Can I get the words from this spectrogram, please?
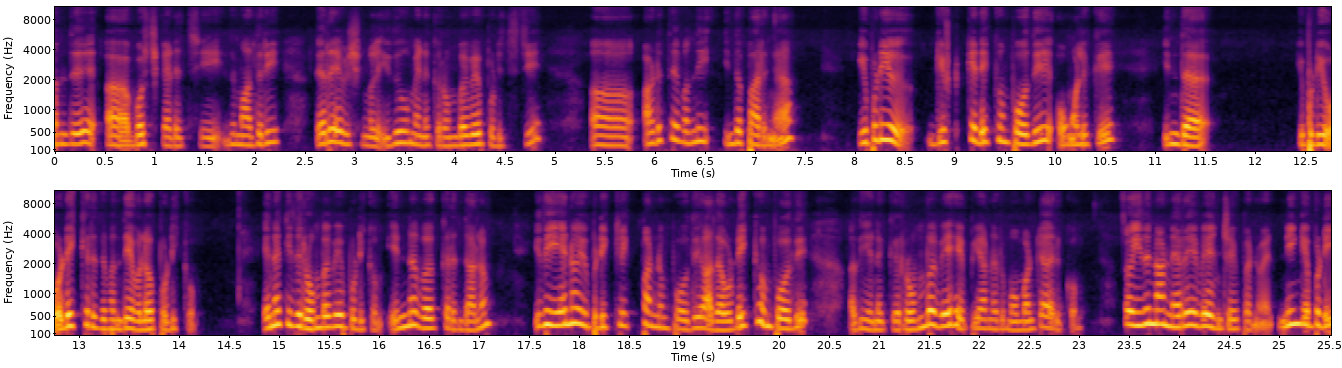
வந்து பொஷ் கிடச்சி இது மாதிரி நிறைய விஷயங்கள் இதுவும் எனக்கு ரொம்பவே பிடிச்சிச்சு. அடுத்து வந்து இந்த பாருங்கள் இப்படி கிஃப்ட் கிடைக்கும் போது உங்களுக்கு இந்த இப்படி உடைக்கிறது வந்து எவ்வளோ பிடிக்கும்? எனக்கு இது ரொம்பவே பிடிக்கும். என்ன ஒர்க் இருந்தாலும் இது ஏனோ இப்படி கிளிக் பண்ணும்போது அதை உடைக்கும் போது அது எனக்கு ரொம்பவே ஹாப்பியான ஒரு மூமெண்ட்டாக இருக்கும். ஸோ இது நான் நிறையவே என்ஜாய் பண்ணுவேன். நீங்கள் எப்படி?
